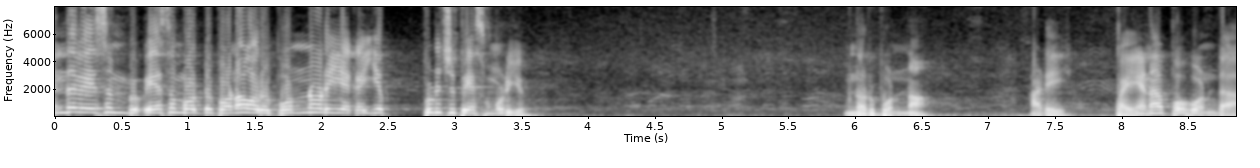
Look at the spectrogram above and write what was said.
எந்த வேஷம் வேஷம் போட்டு போனால் ஒரு பொண்ணுடைய கையை பிடிச்சி பேச முடியும்? இன்னொரு பொண்ணா? அடே பையனாக போகண்டா.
